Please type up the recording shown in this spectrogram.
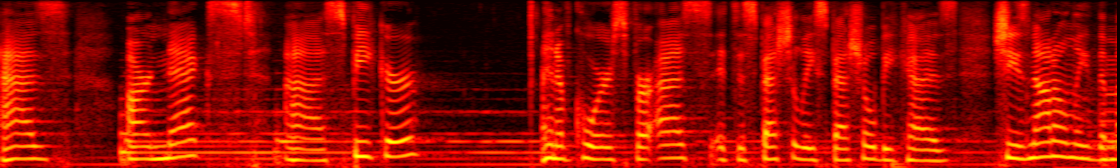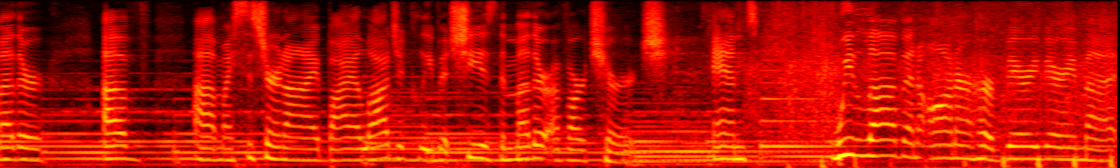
as our next uh, speaker. And of course, for us, it's especially special because she's not only the mother of uh, my sister and I biologically, but she is the mother of our church. And we love and honor her very, very much.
